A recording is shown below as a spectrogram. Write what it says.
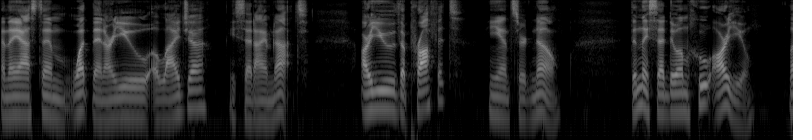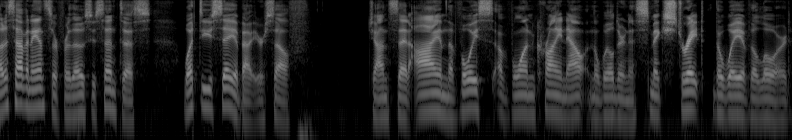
And they asked him, What then? Are you Elijah? He said, I am not. Are you the prophet? He answered, No. Then they said to him, Who are you? Let us have an answer for those who sent us. What do you say about yourself? John said, I am the voice of one crying out in the wilderness, Make straight the way of the Lord,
